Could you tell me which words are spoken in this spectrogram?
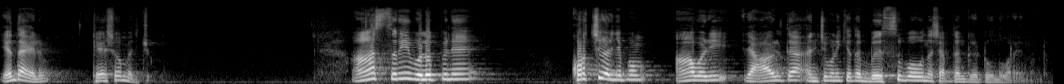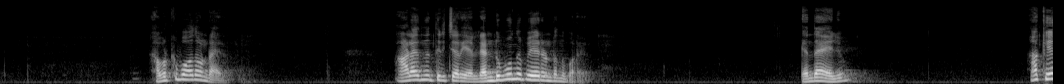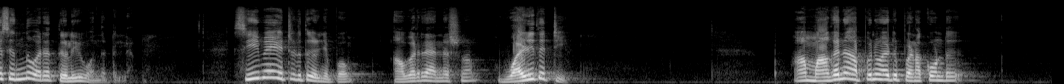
എന്തായാലും കേശവൻ മരിച്ചു. ആ സ്ത്രീ വെളുപ്പിനെ കുറച്ച് കഴിഞ്ഞപ്പം ആ വഴി രാവിലത്തെ അഞ്ച് മണിക്കത്തെ ബസ് പോകുന്ന ശബ്ദം കേട്ടു എന്ന് പറയുന്നുണ്ട്. അവർക്ക് ബോധമുണ്ടായിരുന്നു ആളെ ഒന്ന് തിരിച്ചറിയാം രണ്ട് മൂന്ന് പേരുണ്ടെന്ന് പറയും. എന്തായാലും ആ കേസ് ഇന്ന് വരെ തെളിവ് വന്നിട്ടില്ല. സി ബി ഐ ഏറ്റെടുത്ത് കഴിഞ്ഞപ്പം അവരുടെ അന്വേഷണം വഴിതെറ്റി. ആ മകനും അപ്പനുമായിട്ട് പിണക്കൊണ്ട്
